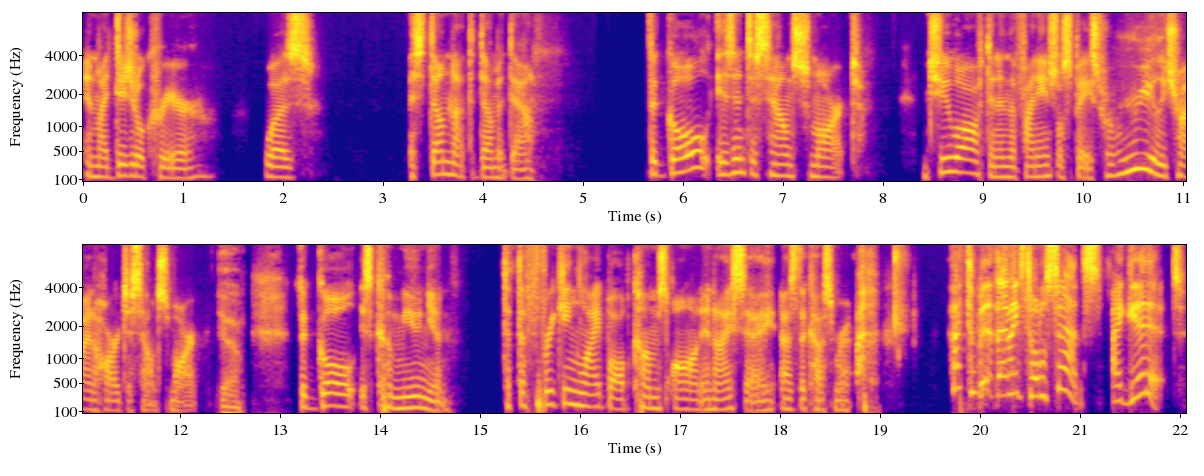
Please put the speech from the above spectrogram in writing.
in my digital career was it's dumb not to dumb it down. The goal isn't to sound smart. Too often in the financial space, we're really trying hard to sound smart. Yeah. The goal is communion that the freaking light bulb comes on and I say, as the customer, that, that makes total sense. I get it.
